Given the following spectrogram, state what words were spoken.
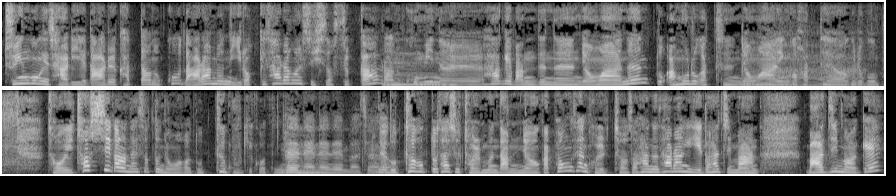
주인공의 자리에 나를 갖다 놓고 나라면 이렇게 사랑할 수 있었을까라는 음. 고민을 하게 만드는 영화는 또 아무르 같은 영화인 것 같아요. 그리고 저희 첫 시간에 했었던 영화가 노트북이거든요. 네네네네 맞아요. 네, 노트북도 사실 젊은 남녀가 평생 걸쳐서 하는 사랑이기도 하지만 마지막에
